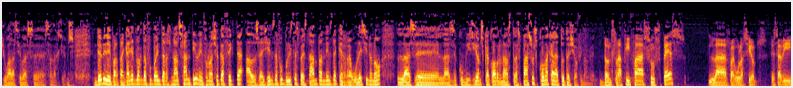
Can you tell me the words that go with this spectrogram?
jugar a les seves eh, seleccions. déu nhi i per tancar aquest bloc de futbol internacional, Santi, una informació que afecta als agents de futbolistes perquè estaven pendents de que es regulessin o no les, eh, les comissions que cobren els traspassos. Com ha quedat tot això, finalment? Doncs la FIFA ha suspès les regulacions. És a dir,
